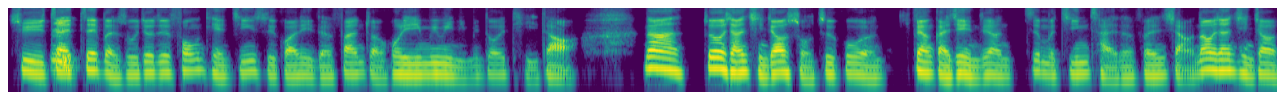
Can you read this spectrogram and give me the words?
去在这本书就是丰田金石管理的翻转获利秘密里面都会提到。那最后想请教首次顾问，非常感谢你这样这么精彩的分享。那我想请教，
